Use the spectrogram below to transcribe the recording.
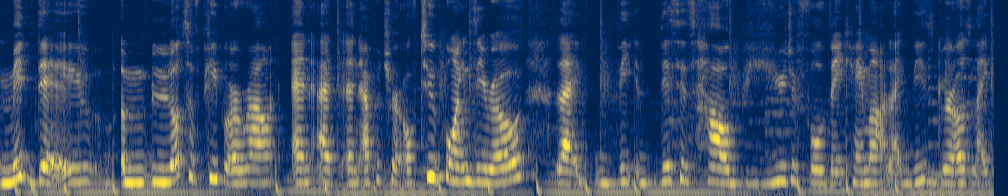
midday um, lots of people around and at an aperture of 2.0 like the this is how beautiful they came out. Like these girls like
